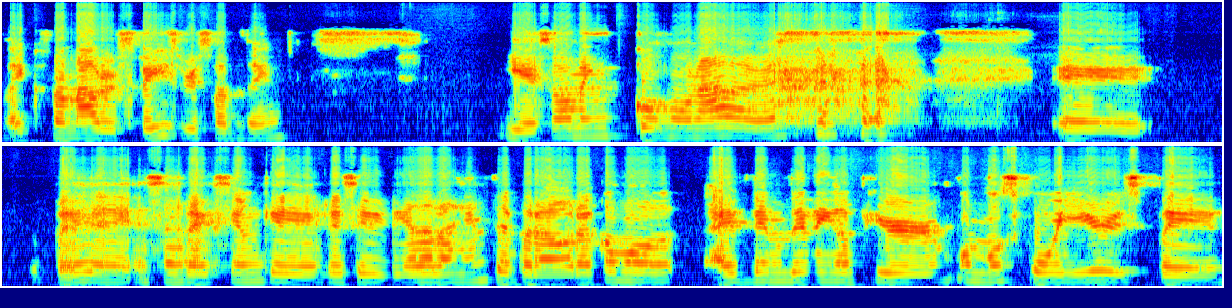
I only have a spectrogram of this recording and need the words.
like from outer space or something. Y eso me encojonaba. eh, esa reacción que recibía de la gente, pero ahora como I've been living up here almost four years, pues,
